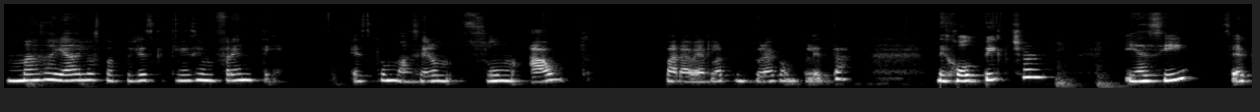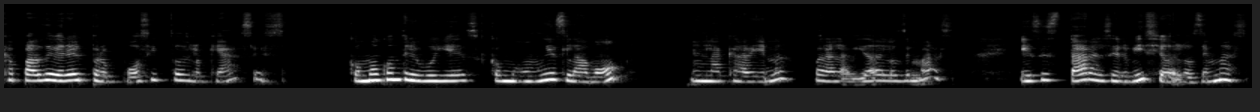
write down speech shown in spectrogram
más allá de los papeles que tienes enfrente. Es como hacer un zoom out para ver la pintura completa, the whole picture, y así ser capaz de ver el propósito de lo que haces, cómo contribuyes como un eslabón en la cadena para la vida de los demás. Es estar al servicio de los demás.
